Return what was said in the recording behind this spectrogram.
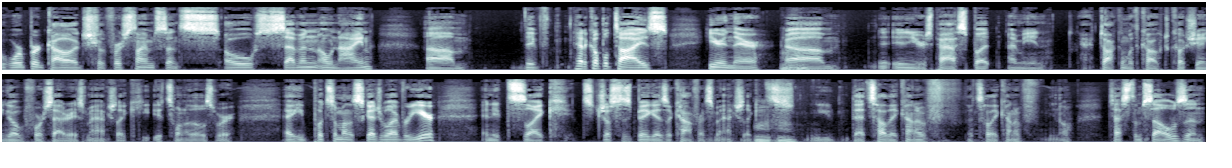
Wartburg College for the first time since 07, 09. Um, they've had a couple ties here and there um, in years past, but I mean, talking with Coach, Coach Yango before Saturday's match, like it's one of those where he puts them on the schedule every year, and it's like it's just as big as a conference match. Like it's you, that's how they kind of that's how they kind of you know test themselves and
